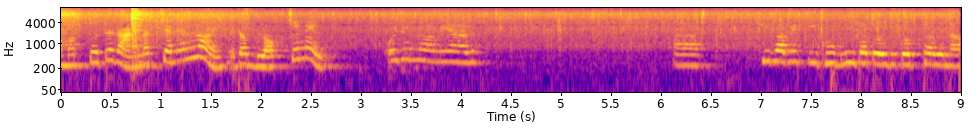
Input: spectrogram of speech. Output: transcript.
আমার তো এটা রান্নার চ্যানেল নয়, এটা ব্লগ চ্যানেল ওই জন্য আমি আর কীভাবে কি ঘুগনিটা তৈরি করতে হবে না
